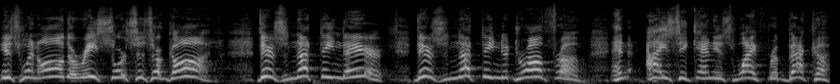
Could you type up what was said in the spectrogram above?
is when all the resources are gone. There's nothing there, there's nothing to draw from. And Isaac and his wife Rebecca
